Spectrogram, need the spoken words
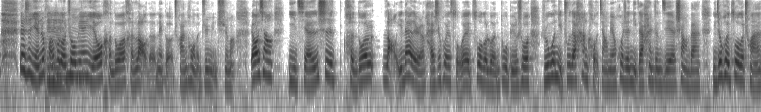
但是沿着黄鹤楼周边也有很多很老的那个传统的居民区嘛。然后像以前是很多老一代的人还是会所谓坐个轮渡，比如说如果你住在汉口江边，或者你在汉正街上班，你就会坐个船，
